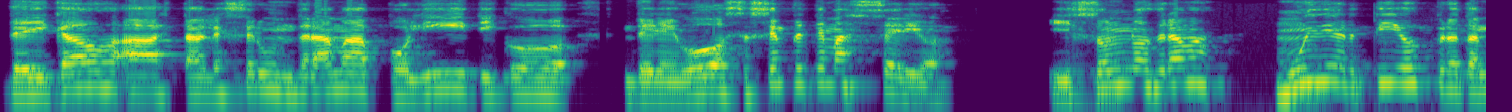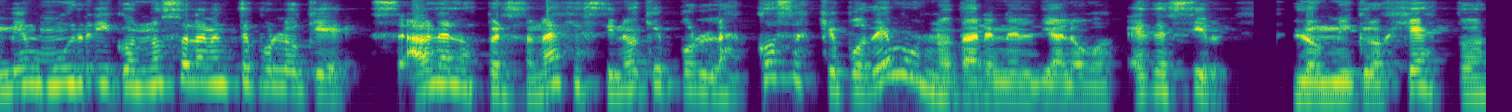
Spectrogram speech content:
dedicados a establecer un drama político, de negocio, siempre temas serios. Y son unos dramas muy divertidos, pero también muy ricos, no solamente por lo que hablan los personajes, sino que por las cosas que podemos notar en el diálogo. Es decir, los microgestos,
